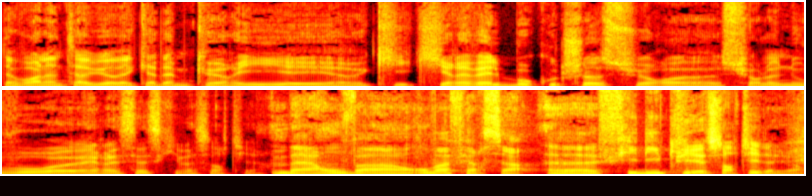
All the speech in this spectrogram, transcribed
d'avoir l'interview avec Adam Curry et euh, qui, qui révèle beaucoup de choses sur, sur le nouveau RSS qui va sortir. Ben, on va, on va faire ça. Philippe. Qui est sorti d'ailleurs.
